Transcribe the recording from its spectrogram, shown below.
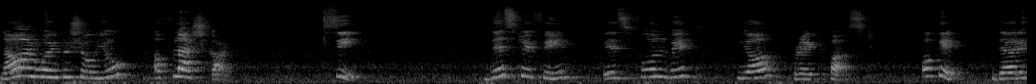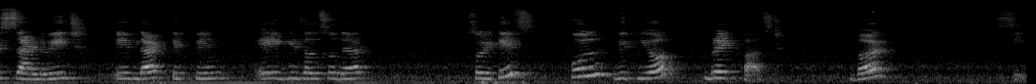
Now I am going to show you a flashcard. See, this tiffin is full with your breakfast. Okay, there is sandwich in that tiffin, egg is also there. So it is full with your breakfast. But see,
